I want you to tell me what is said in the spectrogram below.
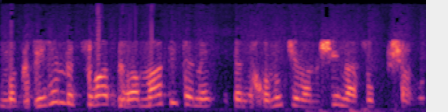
מגבירים בצורה דרמטית את הנכונות של אנשים לעשות פשרות.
